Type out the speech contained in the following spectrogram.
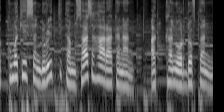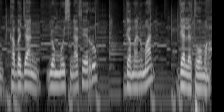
akkuma keessan duriitti tamsaasa haaraa kanaan akka nu hordoftan kabajaan yommuu isin afeerru gamanumaan galatoomaa.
